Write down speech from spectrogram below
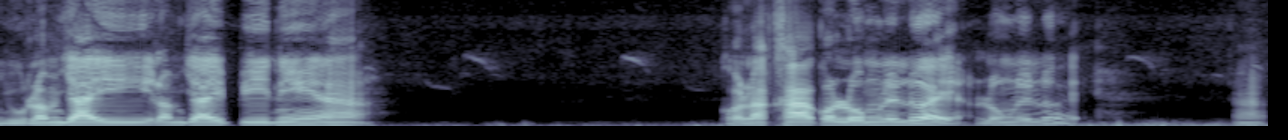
อยู่ลำไยลำไยปีนี้นะฮะก็ราคาก็ลงเรื่อยๆลงเรื่อยๆนะ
